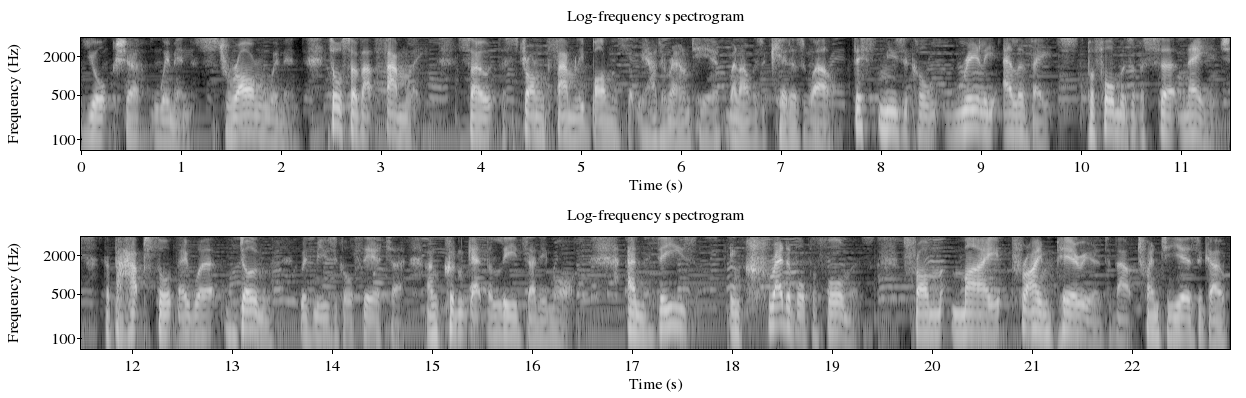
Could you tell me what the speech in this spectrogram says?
Yorkshire women, strong women. It's also about family, so the strong family bonds that we had around here when I was a kid as well. This musical really elevates performers of a certain age that perhaps thought they were done with musical theatre and couldn't get the leads anymore. And these incredible performers from my prime period about 20 years ago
